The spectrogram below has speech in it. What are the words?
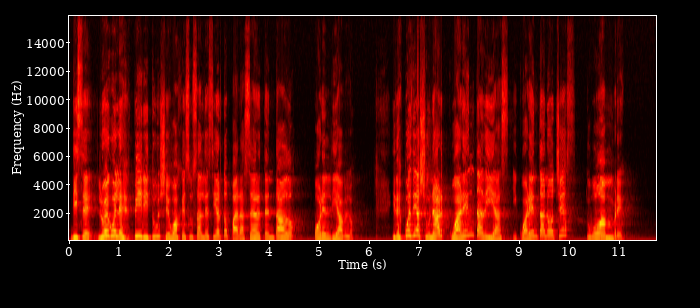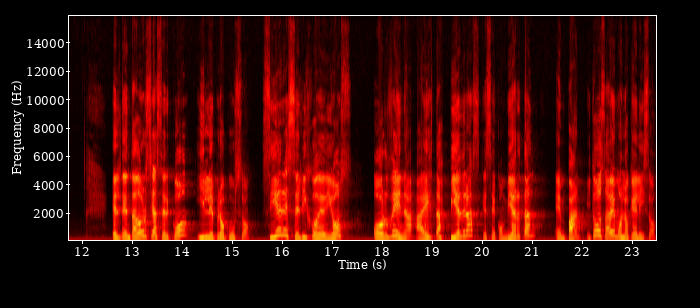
Dice, luego el Espíritu llevó a Jesús al desierto para ser tentado por el diablo. Y después de ayunar 40 días y 40 noches, tuvo hambre. El tentador se acercó y le propuso, si eres el Hijo de Dios, ordena a estas piedras que se conviertan en pan. Y todos sabemos lo que él hizo.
